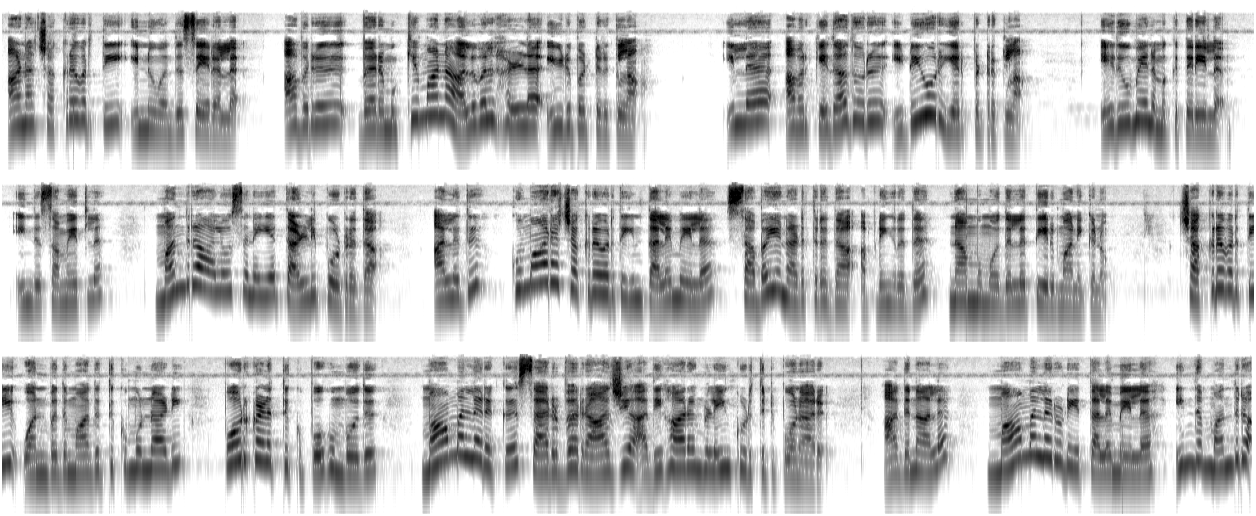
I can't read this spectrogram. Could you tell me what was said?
ஆனா சக்கரவர்த்தி இன்னும் வந்து சேரல. அவரு வேற முக்கியமான அலுவல்கள்ல ஈடுபட்டு இருக்கலாம் இல்ல அவருக்கு ஏதாவது ஒரு இடையூறு ஏற்பட்டிருக்கலாம். எதுவுமே நமக்கு தெரியல. இந்த சமயத்துல மந்திர ஆலோசனையை தள்ளி போடுறதா? அல்லது குமார சக்கரவர்த்தியின் தலைமையில சபையை நடத்துறதா அப்படிங்கறத நாம முதல்ல தீர்மானிக்கணும். சக்கரவர்த்தி ஒன்பது மாதத்துக்கு முன்னாடி போர்க்களத்துக்கு போகும்போது மாமல்லருக்கு சர்வ ராஜ்ய அதிகாரங்களையும் கொடுத்துட்டு போனாரு. அதனால மாமல்லருடைய தலைமையில இந்த மந்திர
